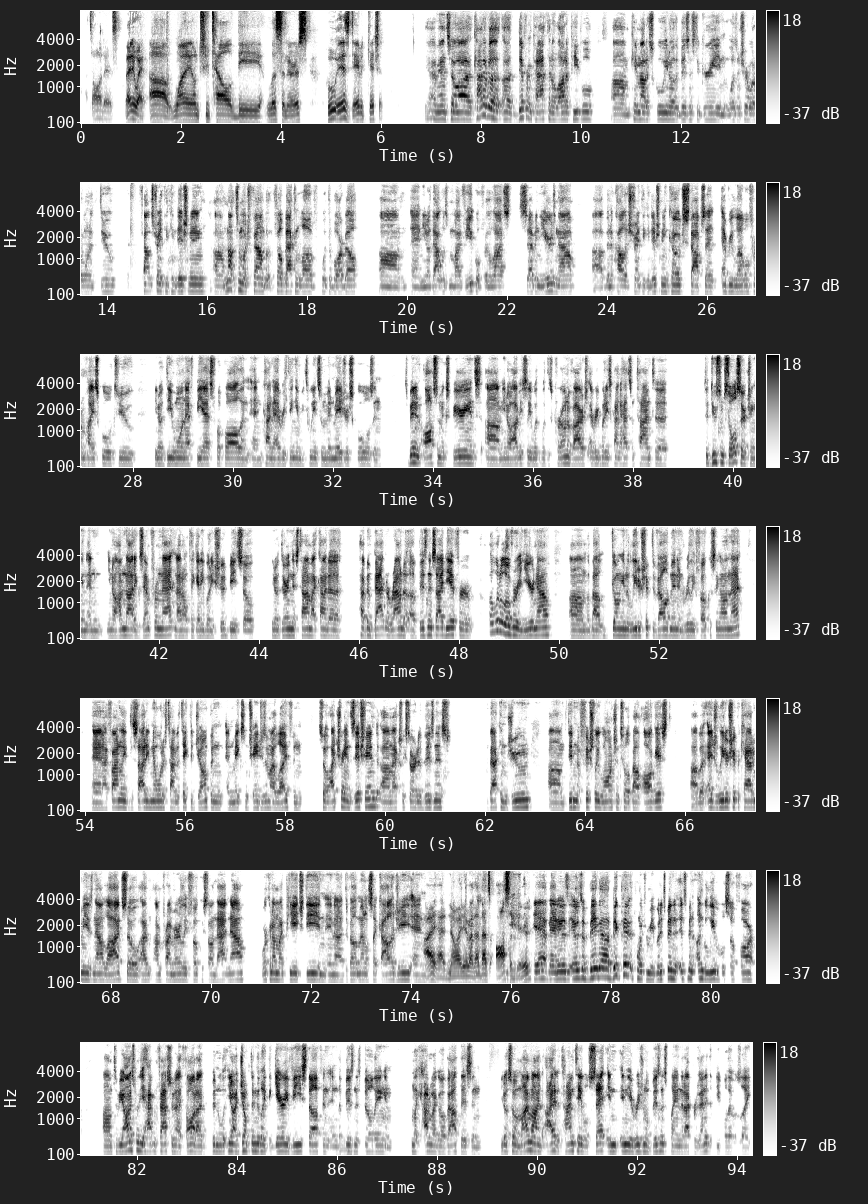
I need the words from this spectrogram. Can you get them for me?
That's all it is. But anyway, uh, why don't you tell the listeners who is David Kitchen? Yeah, man. So, uh, kind of a, a, different path than a lot of people. Um, came out of school, you know, the business degree, and wasn't sure what I wanted to do. Found strength and conditioning. Um, not so much found, but fell back in love with the barbell. Um, and you know, that was my vehicle for the last seven years now. Uh, I've been a college strength and conditioning coach. Stops at every level from high school to you know D1 FBS football and and kind of everything in between. Some mid-major schools and it's been an awesome experience. Um, you know, obviously with with this coronavirus, everybody's kind of had some time to to do some soul searching, and and you know, I'm not exempt from that, and I don't think anybody should be. So, you know, during this time, I kind of have been batting around a, a, business idea for a little over a year now um, about going into leadership development and really focusing on that. And I finally decided, you know what, it's time to take the jump and, and make some changes in my life. And so I transitioned, um, actually started a business back in June um, didn't officially launch until about August, uh, but Edge Leadership Academy is now live. So I'm, I'm primarily focused on that now. Working on my PhD in, in uh, developmental psychology, and I had no idea about that. That's awesome, dude. yeah, man, it was it was a big uh, big pivot point for me, but it's been it's been unbelievable so far. Um, to be honest with you, it happened faster than I thought. I've been, you know, I jumped into like the Gary Vee stuff and, and the mm-hmm. business building, and I'm like, how do I go about this? And you know, so in my mind, I had a timetable set in in the original business plan that I presented to people that was like,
